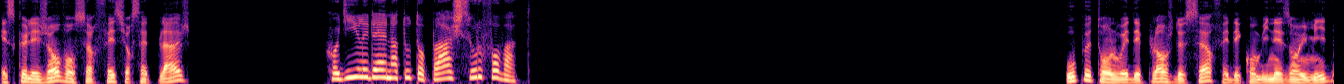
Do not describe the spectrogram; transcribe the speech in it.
Est-ce que les gens vont surfer sur cette plage? Chodí lidé na tuto pláž surfovat? Où peut-on louer des planches de surf et des combinaisons humides?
